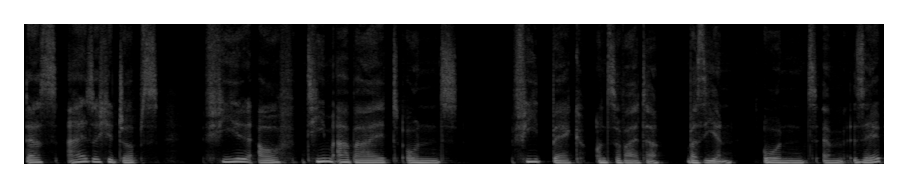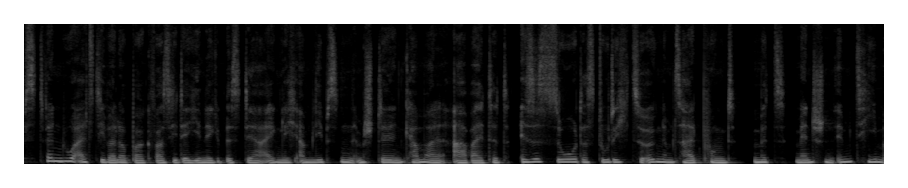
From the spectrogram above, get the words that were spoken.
dass all solche Jobs viel auf Teamarbeit und Feedback und so weiter basieren. Und ähm, selbst wenn du als Developer quasi derjenige bist, der eigentlich am liebsten im stillen Kammer arbeitet, ist es so, dass du dich zu irgendeinem Zeitpunkt mit Menschen im Team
